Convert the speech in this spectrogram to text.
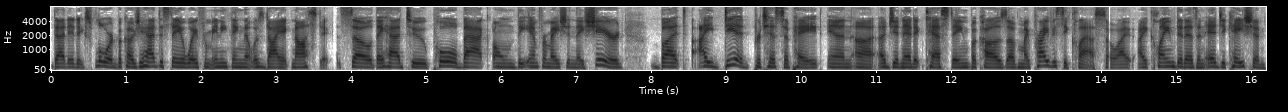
that it explored because you had to stay away from anything that was diagnostic. So they had to pull back on the information they shared. But I did participate in uh, a genetic testing because of my privacy class. So I, I claimed it as an education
